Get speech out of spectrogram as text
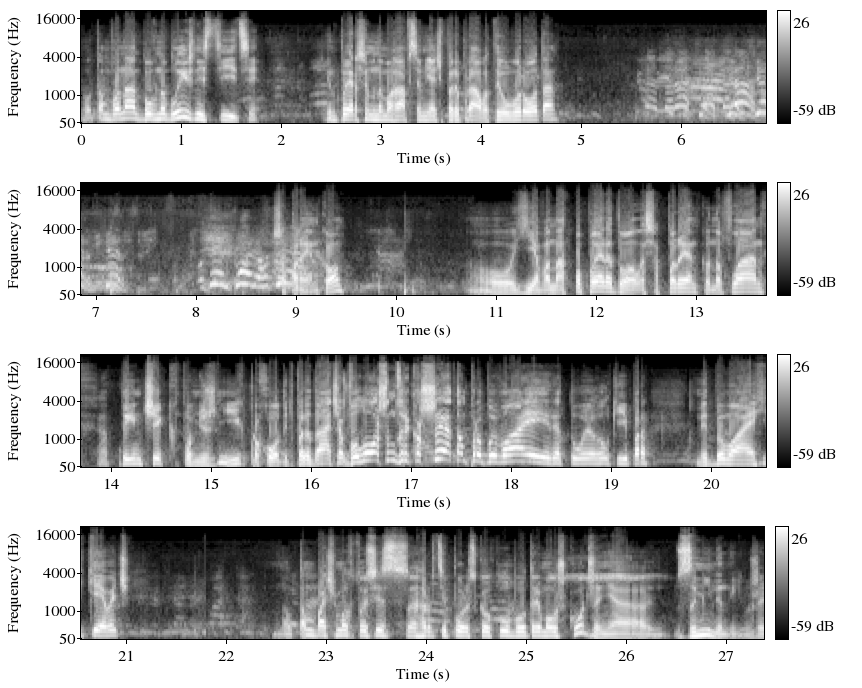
Ну, там Ванат був на ближній стійці. Він першим намагався м'яч переправити у ворота. Шапаренко. О, є Ванат попереду, але Шапаренко на фланг. Тимчик поміж ніг проходить передача. Волошин з рикошетом пробиває і рятує голкіпер. Відбиває Хікевич. Ну, там бачимо, хтось із гравців польського клубу отримав ушкодження. Замінений вже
